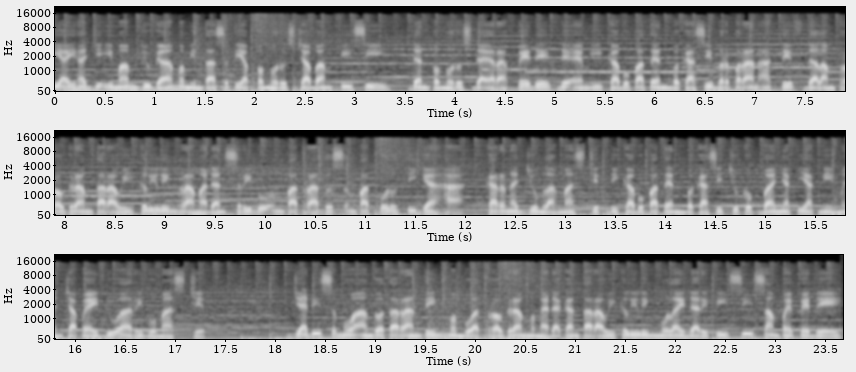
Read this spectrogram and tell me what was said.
Kiai Haji Imam juga meminta setiap pengurus cabang PC, dan pengurus daerah PD DMI Kabupaten Bekasi berperan aktif dalam program Tarawih Keliling Ramadan 1443H, karena jumlah masjid di Kabupaten Bekasi cukup banyak yakni mencapai 2000 masjid. Jadi semua anggota ranting membuat program mengadakan tarawih keliling mulai dari PC sampai PD,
